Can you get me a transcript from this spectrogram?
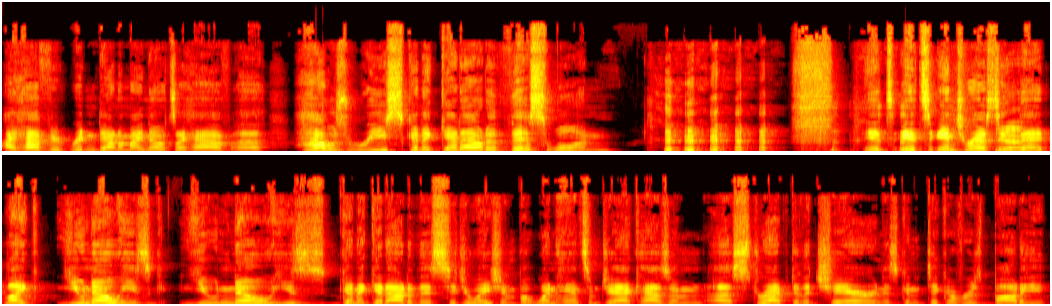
I have it written down in my notes. I have uh, how's Rhys gonna get out of this one? It's it's interesting Yeah. that like you know he's you know he's gonna get out of this situation, but when Handsome Jack has him uh, strapped to the chair and is gonna take over his body,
